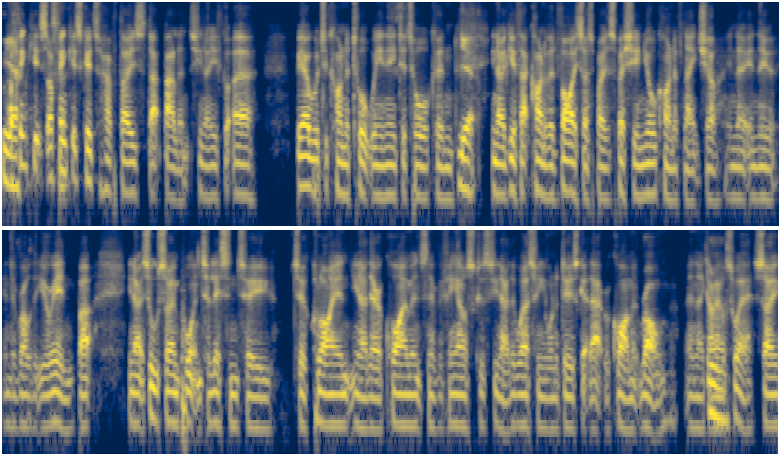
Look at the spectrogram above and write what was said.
yeah. I think it's I think it's good to have those that balance. You know, you've got to be able to kind of talk when you need to talk, and yeah, you know, give that kind of advice. I suppose, especially in your kind of nature, in the in the in the role that you're in. But you know, it's also important to listen to to a client, you know, their requirements and everything else, because you know the worst thing you want to do is get that requirement wrong and they go mm. elsewhere. So,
